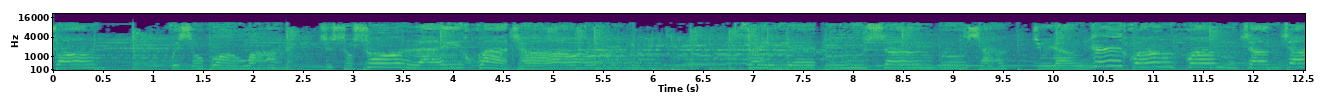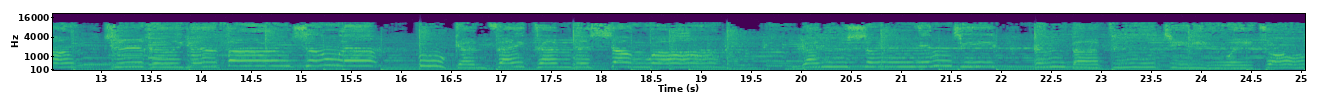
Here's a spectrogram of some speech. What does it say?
霜。回首过往，至少说来话长。岁月不声不响，却让人慌慌张张。诗和远方成了不敢再谈的向往。人生年纪，人把自己伪装，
